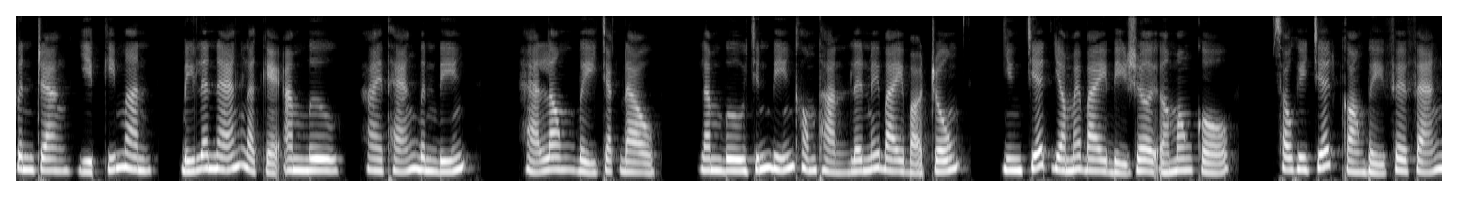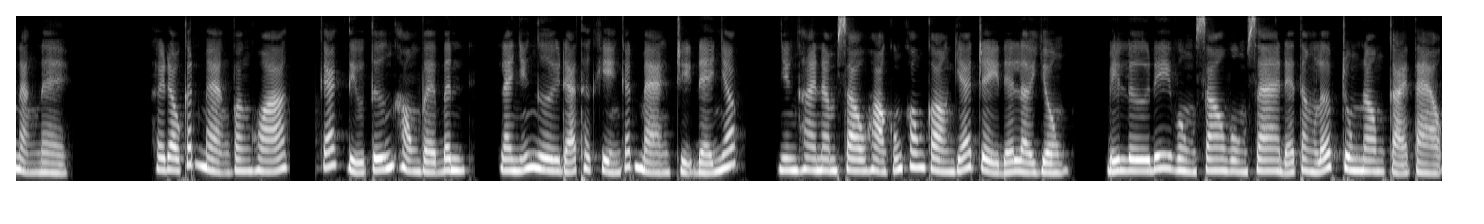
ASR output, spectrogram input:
Vinh Trăng, Diệp Kiếm Anh bị lên án là kẻ âm mưu, hai tháng binh biến. Hạ Long bị chặt đầu, Lâm Bưu chính biến không thành lên máy bay bỏ trốn, nhưng chết do máy bay bị rơi ở Mông Cổ sau khi chết còn bị phê phán nặng nề. Thời đầu cách mạng văn hóa, các tiểu tướng Hồng Vệ Binh là những người đã thực hiện cách mạng triệt để nhất, nhưng hai năm sau họ cũng không còn giá trị để lợi dụng, bị lừa đi vùng sâu vùng xa để tầng lớp trung nông cải tạo.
